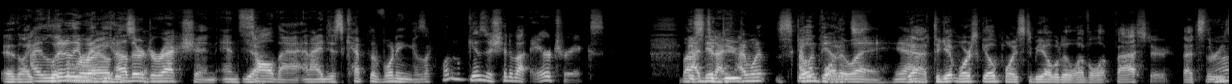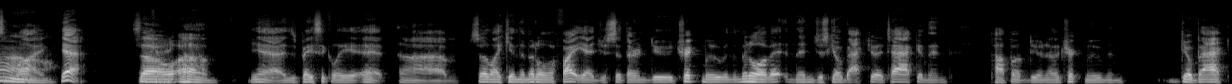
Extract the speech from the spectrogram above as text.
and like I literally went the other stuff. direction and Yeah. saw that, and I just kept avoiding because like, what? Who gives a shit about air tricks? But I did. do I, I went. I skill went the other way. Yeah. Yeah. to get more skill points to be able to level up faster. That's the reason why. Oh. Yeah. So Okay. um yeah, it's basically it. Um so like in the middle of a fight, yeah, just sit there and do trick move in the middle of it and then just go back to attack and then pop up, do another trick move and go back.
